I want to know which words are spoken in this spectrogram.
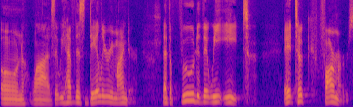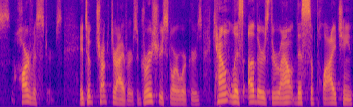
own lives. That we have this daily reminder that the food that we eat, it took farmers, harvesters, it took truck drivers, grocery store workers, countless others throughout this supply chain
